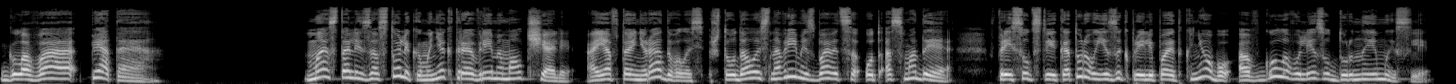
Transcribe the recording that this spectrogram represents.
Глава пятая. Мы остались за столиком и некоторое время молчали, а я втайне радовалась, что удалось на время избавиться от Асмодея, в присутствии которого язык прилипает к небу, а в голову лезут дурные мысли.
